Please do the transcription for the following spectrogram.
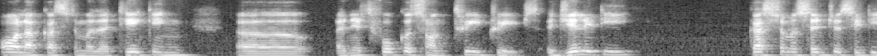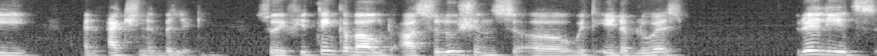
all our customers are taking, uh, and it's focused on three traits: agility, customer centricity, and actionability. So if you think about our solutions uh, with AWS, really it's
